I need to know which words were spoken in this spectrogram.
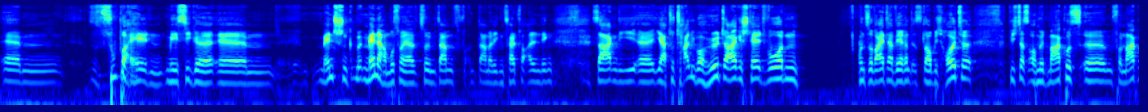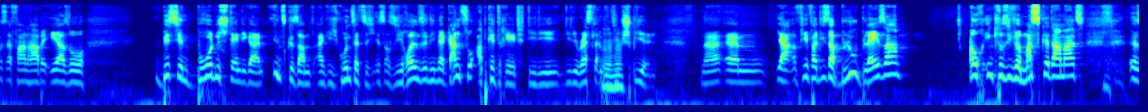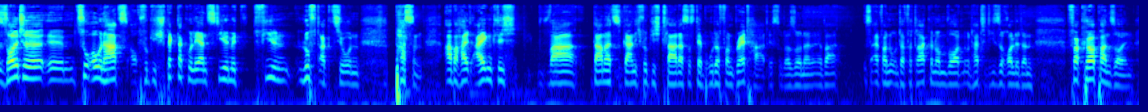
ähm, Superheldenmäßige ähm, Menschen, Männer, muss man ja zur damaligen Zeit vor allen Dingen sagen, die äh, ja total überhöht dargestellt wurden und so weiter, während es, glaube ich, heute, wie ich das auch mit Markus, äh, von Markus erfahren habe, eher so ein bisschen bodenständiger insgesamt eigentlich grundsätzlich ist. Also die Rollen sind nicht mehr ganz so abgedreht, die die, die, die Wrestler im mhm. Prinzip spielen. Na, ähm, ja, auf jeden Fall dieser Blue Blazer, auch inklusive Maske damals, äh, sollte äh, zu Owen Harts auch wirklich spektakulären Stil mit vielen Luftaktionen passen. Aber halt eigentlich war damals gar nicht wirklich klar, dass es der Bruder von Bret Hart ist oder so, sondern er war, ist einfach nur unter Vertrag genommen worden und hatte diese Rolle dann verkörpern sollen.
